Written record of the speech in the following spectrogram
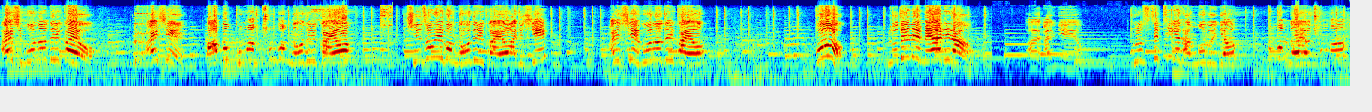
아저씨 뭐 넣어드릴까요? 아저씨 마법 공학 총검 넣어드릴까요? 신성의 검 넣어드릴까요 아저씨? 아저씨 뭐 넣어드릴까요? 어! 루덴의 메아리랑! 아 아니에요? 그럼 스태틱의 단검은요? 총검 넣어요 총검?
